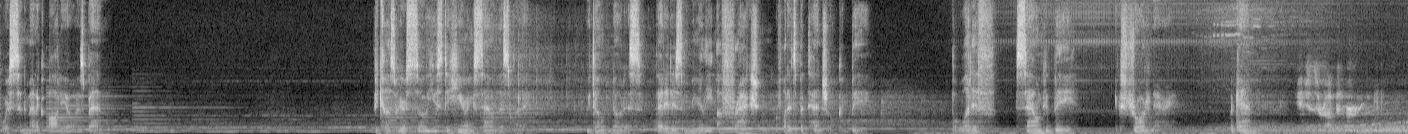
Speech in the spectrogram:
Where cinematic audio has been. Because we are so used to hearing sound this way, we don't notice that it is merely a fraction of what its potential could be. But what if sound could be extraordinary? Again, Engines are up and burning.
